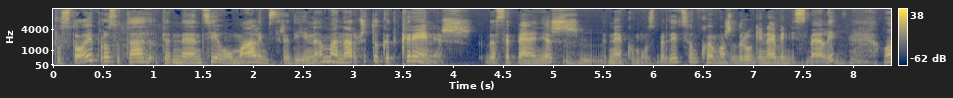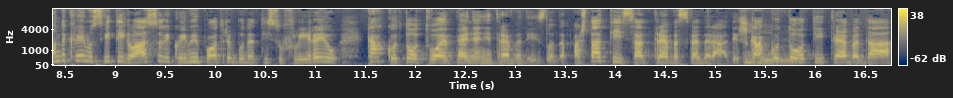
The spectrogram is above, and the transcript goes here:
postoji prosto ta tendencija u malim sredinama, naročito kad kreneš da se penješ mm -hmm. nekom uzbrdicom koje možda drugi ne bi ni smeli, mm -hmm. onda krenu svi ti glasovi koji imaju potrebu da ti sufliraju kako to tvoje penjanje treba da izgleda. Pa šta ti sad treba sve da radiš? -hmm. Kako to ti treba da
